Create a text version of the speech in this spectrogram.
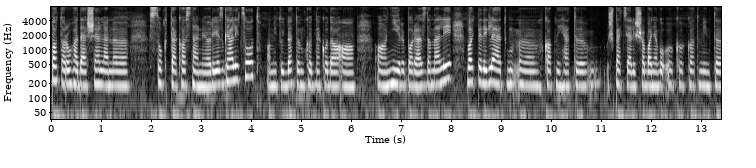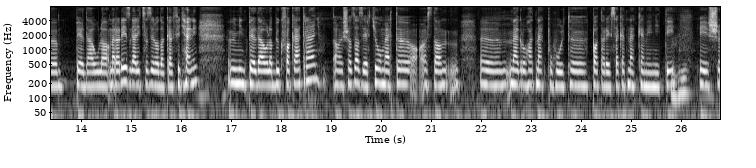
Pata rohadás ellen szokták használni a részgálicót, amit úgy betömködnek oda a, a nyír barázda mellé, vagy pedig lehet kapni hát speciálisabb anyagokat, mint például, a, mert a részgálic azért oda kell figyelni, mint például a bükkfakátrány, és az azért jó, mert azt a megrohadt, megpuhult patarészeket megkeményíti, uh-huh. és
